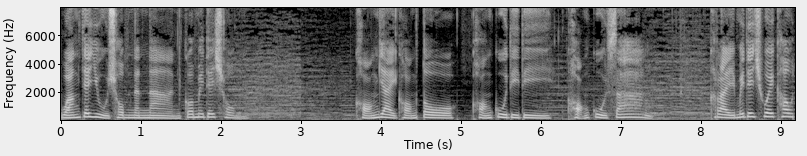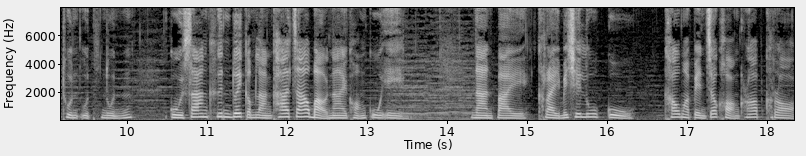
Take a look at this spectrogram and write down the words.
หวังจะอยู่ชมนานๆ ก็ไม่ได้ชม ของใหญ่ของโต ของกูดีๆ ของกูสร้าง ใครไม่ได้ช่วยเข้าทุนอุดหนุน กูสร้างขึ้นด้วยกำลังค่าเจ้าบ่าวนายของกูเอง นานไปใครไม่ใช่ลูกกู เข้ามาเป็นเจ้าของครอบครอง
